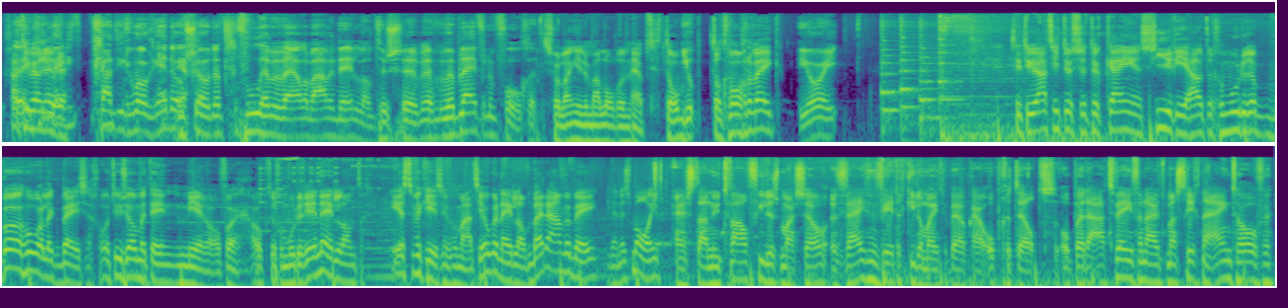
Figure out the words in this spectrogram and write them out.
gaat hij wel uh, redden. Niet, gaat hij gewoon redden ja. of zo? Dat gevoel hebben wij allemaal in Nederland. Dus uh, we, we, blijven hem volgen. Zolang je er maar lol in hebt. Tom, Joep. tot volgende week. Joi. De situatie tussen Turkije en Syrië houdt de gemoederen behoorlijk bezig. Hoort u zo meteen meer over. Ook de gemoederen in Nederland. Eerste verkeersinformatie ook in Nederland bij de ANWB. Dennis Mooi. Er staan nu 12 files, Marcel. 45 kilometer bij elkaar opgeteld. Op de A2 vanuit Maastricht naar Eindhoven.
